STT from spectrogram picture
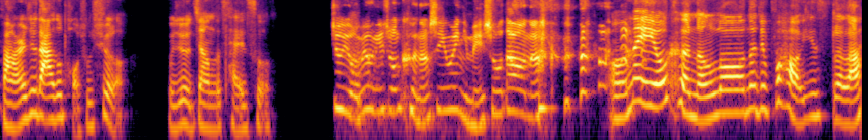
反而就大家都跑出去了，我就有这样的猜测。就有没有一种可能是因为你没收到呢？哦，那也有可能喽，那就不好意思了，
